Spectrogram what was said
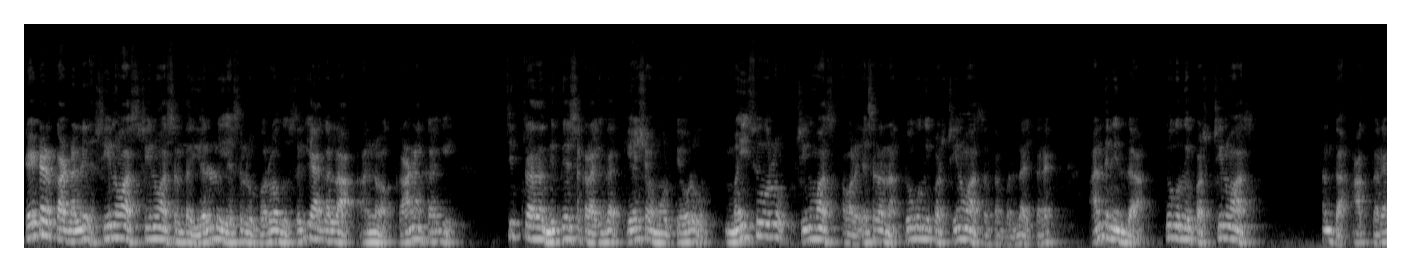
ಟೈಟಲ್ ಕಾರ್ಡ್ನಲ್ಲಿ ಶ್ರೀನಿವಾಸ್ ಶ್ರೀನಿವಾಸ್ ಅಂತ ಎರಡು ಹೆಸರು ಬರೋದು ಸರಿಯಾಗಲ್ಲ ಅನ್ನೋ ಕಾರಣಕ್ಕಾಗಿ ಚಿತ್ರದ ನಿರ್ದೇಶಕರಾಗಿದ್ದ ಕೇಶವಮೂರ್ತಿಯವರು ಮೈಸೂರು ಶ್ರೀನಿವಾಸ್ ಅವರ ಹೆಸರನ್ನು ತೂಗುದೀಪ ಶ್ರೀನಿವಾಸ್ ಅಂತ ಬದಲಾಯಿಸ್ತಾರೆ. ಅಂದಿನಿಂದ ತೂಗುದೀಪ ಶ್ರೀನಿವಾಸ್ ಅಂತ ಹಾಕ್ತಾರೆ.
